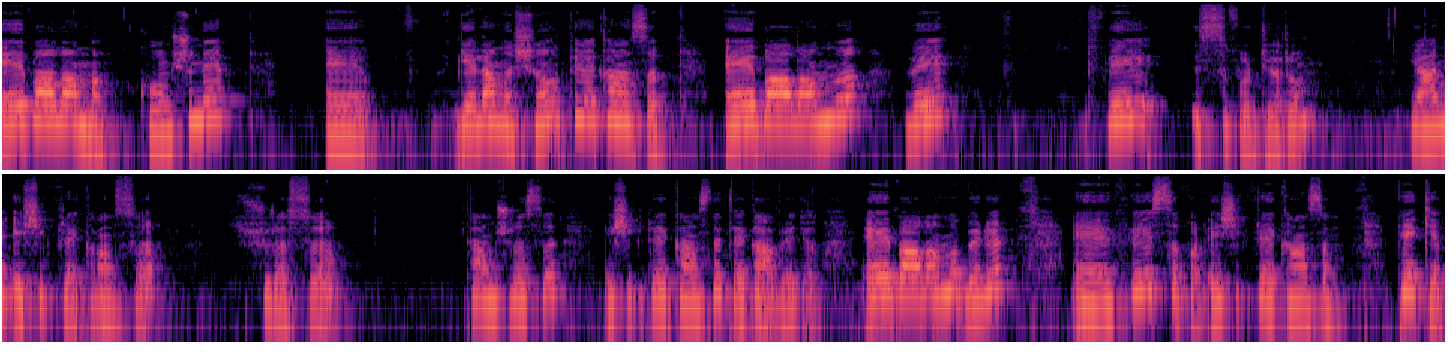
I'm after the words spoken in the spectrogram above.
E bağlanma. Komşu ne? E, gelen ışığın frekansı. E bağlanma ve F0 diyorum. Yani eşik frekansı. Şurası. Tam şurası eşik frekansına tekabül ediyor. E bağlanma bölü e, F0 eşik frekansı. Peki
